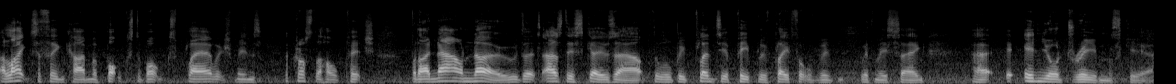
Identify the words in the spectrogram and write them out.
I like to think I'm a box to box player, which means across the whole pitch. But I now know that as this goes out, there will be plenty of people who've played football with, me saying, uh, in your dreams, Keir.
